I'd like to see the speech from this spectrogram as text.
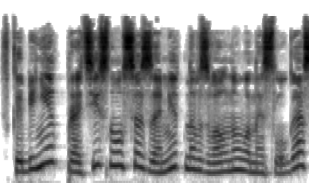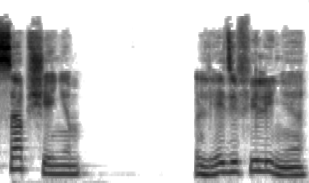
в кабинет протиснулся заметно взволнованный слуга с сообщением. «Леди Фелиния,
